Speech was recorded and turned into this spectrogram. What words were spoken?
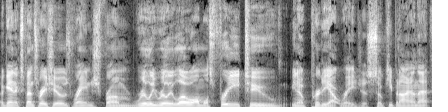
Again, expense ratios range from really, really low, almost free, to you know pretty outrageous. So keep an eye on that.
